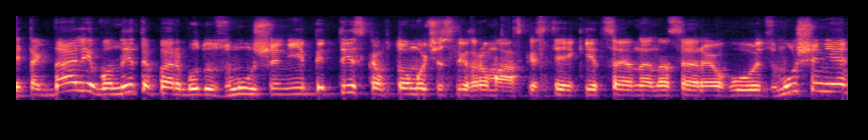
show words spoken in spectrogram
і так далі. Вони тепер будуть змушені під тиском, в тому числі громадськості, які це на, це реагують, змушені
